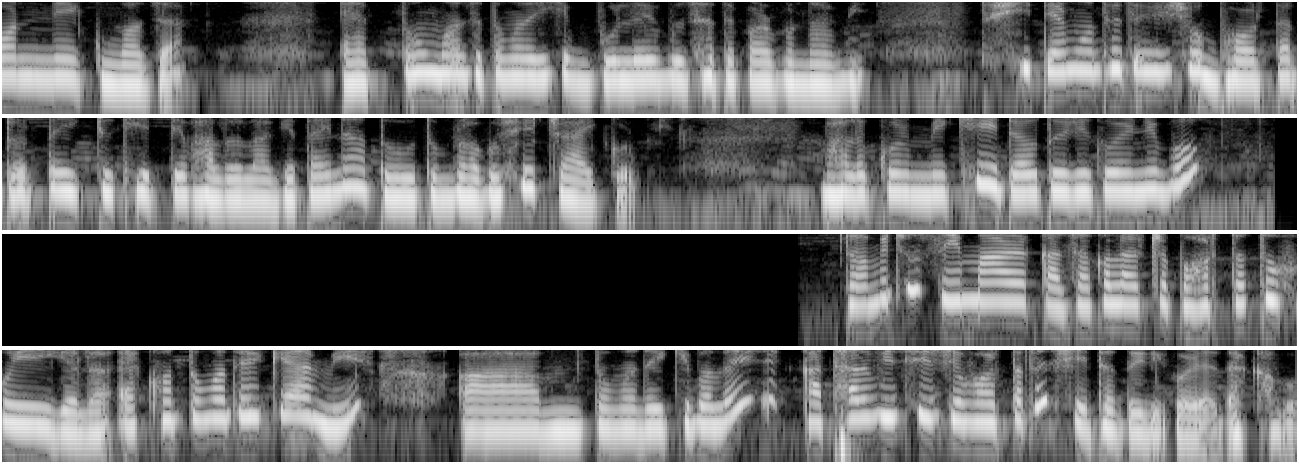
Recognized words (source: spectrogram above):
অনেক মজা। এত মজা তোমাদেরকে বলে বোঝাতে পারব না আমি। তো শীতের মধ্যে তো এইসব ভর্তা টর্তা একটু খেতে ভালো লাগে, তাই না? তো তোমরা অবশ্যই ট্রাই করবে। ভালো করে মেখে এটাও তৈরি করে নিব। টমেটো, সিম আর কাঁচা কলারটা ভর্তা তো হয়েই গেল। এখন তোমাদেরকে আমি তোমাদের কি বলে, কাঁঠাল বিচির যে ভর্তাটা সেটা তৈরি করে দেখাবো।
